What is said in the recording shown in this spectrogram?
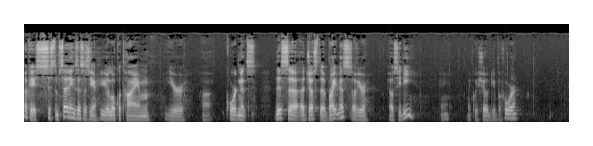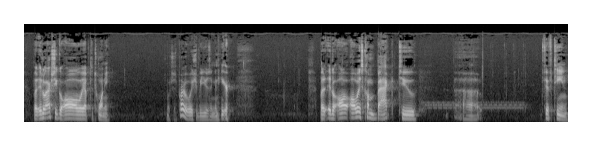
Okay, system settings. This is your, your local time, your uh, coordinates. This uh, adjusts the brightness of your LCD, okay, like we showed you before. But it'll actually go all the way up to 20, which is probably what we should be using in here. But it'll always come back to uh, 15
